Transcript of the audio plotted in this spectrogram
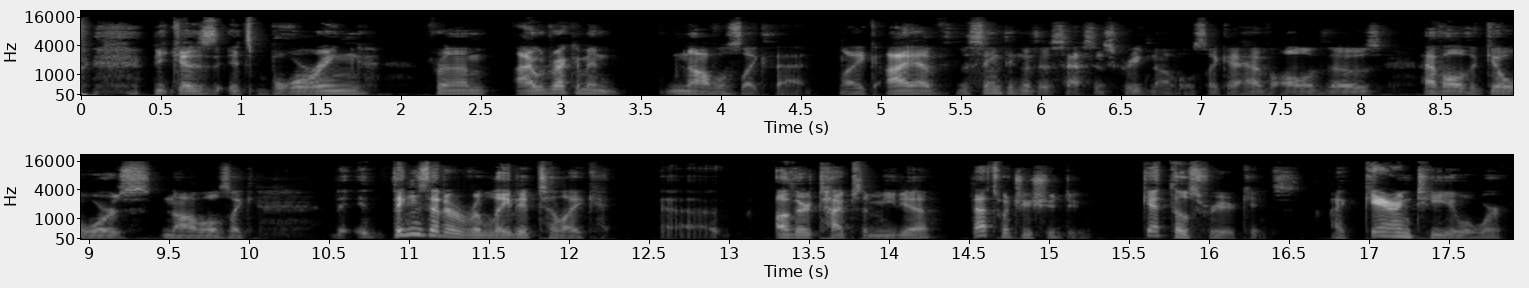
because it's boring for them, I would recommend novels like that. Like I have the same thing with Assassin's Creed novels. Like I have all of those. I have all the Guild Wars novels. Like th- things that are related to like uh, other types of media. That's what you should do. Get those for your kids. I guarantee it will work.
